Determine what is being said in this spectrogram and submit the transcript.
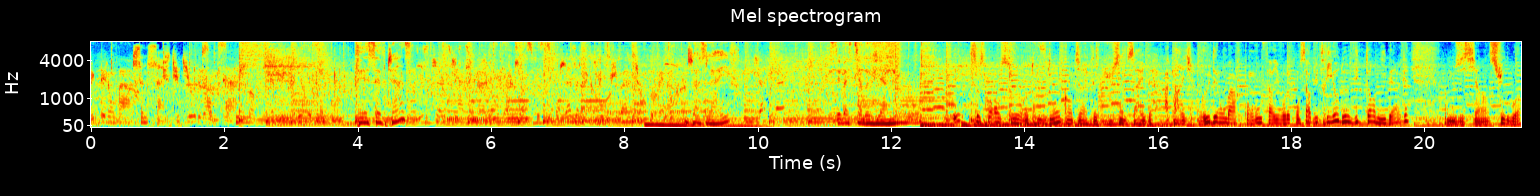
Duc des Lombards. Sunside. Studio de Sunside. TSF Jazz Jazz Festival. Jazz à la Grange. Val Jazz Live Sébastien Devial Et ce soir, on se retrouve donc en direct du Sunside à Paris, rue des Lombards, pour vous faire vivre le concert du trio de Victor Nyberg, un musicien suédois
